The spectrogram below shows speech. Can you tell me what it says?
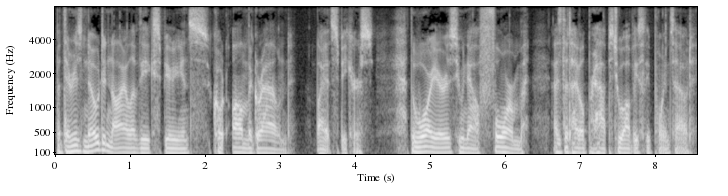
But there is no denial of the experience, quote, on the ground by its speakers. The warriors who now form, as the title perhaps too obviously points out,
